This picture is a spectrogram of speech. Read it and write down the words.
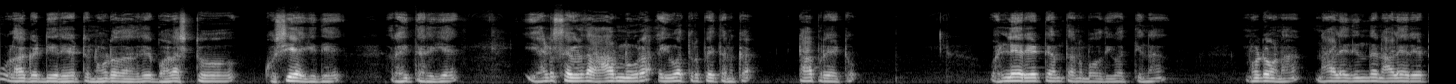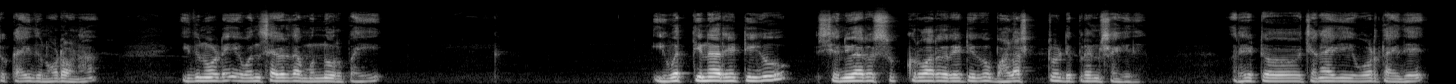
ಉಳ್ಳಾಗಡ್ಡಿ ರೇಟ್ ನೋಡೋದಾದರೆ ಭಾಳಷ್ಟು ಖುಷಿಯಾಗಿದೆ ರೈತರಿಗೆ. ಎರಡು ಸಾವಿರದ ಆರುನೂರ ಐವತ್ತು ರೂಪಾಯಿ ತನಕ ಟಾಪ್ ರೇಟು. ಒಳ್ಳೆಯ ರೇಟ್ ಅಂತ ಅನ್ಬೋದು ಇವತ್ತಿನ. ನೋಡೋಣ, ನಾಳೆದಿಂದ ನಾಳೆ ರೇಟು ಕಾಯ್ದು ನೋಡೋಣ. ಇದು ನೋಡಿ ಒಂದು ಸಾವಿರದ ಮುನ್ನೂರು ರೂಪಾಯಿ. ಇವತ್ತಿನ ರೇಟಿಗೂ ಶನಿವಾರ, ಶುಕ್ರವಾರ ರೇಟಿಗೂ ಭಾಳಷ್ಟು ಡಿಫ್ರೆನ್ಸ್ ಆಗಿದೆ. ರೇಟು ಚೆನ್ನಾಗಿ ಓಡ್ತಾ ಇದೆ.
